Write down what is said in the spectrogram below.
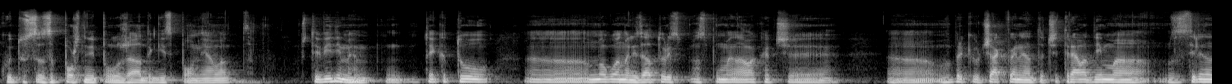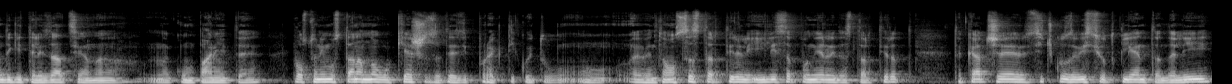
които са започнали, продължават да ги изпълняват. Ще видим, тъй като много анализатори споменаваха, че въпреки очакванията, че трябва да има засилена дигитализация на, на компаниите, просто не им остана много кеш за тези проекти, които евентуално са стартирали или са планирали да стартират. Така че всичко зависи от клиента, дали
